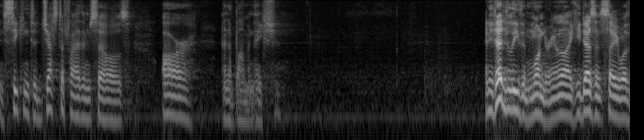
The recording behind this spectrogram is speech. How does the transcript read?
in seeking to justify themselves, are an abomination. And he doesn't leave them wondering. Like he doesn't say, well,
